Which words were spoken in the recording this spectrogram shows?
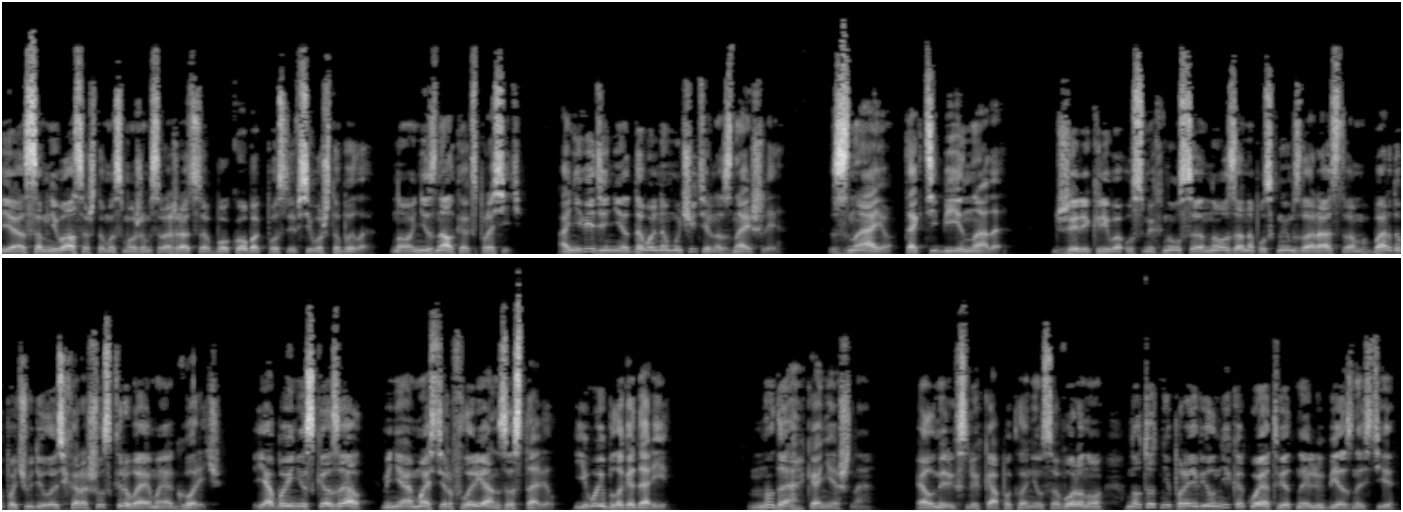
«Я сомневался, что мы сможем сражаться бок о бок после всего, что было, но не знал, как спросить. А неведение довольно мучительно, знаешь ли». «Знаю, так тебе и надо», Джерри криво усмехнулся, но за напускным злорадством Барду почудилась хорошо скрываемая горечь. «Я бы и не сказал. Меня мастер Флориан заставил. Его и благодари». «Ну да, конечно». Элмерик слегка поклонился ворону, но тот не проявил никакой ответной любезности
